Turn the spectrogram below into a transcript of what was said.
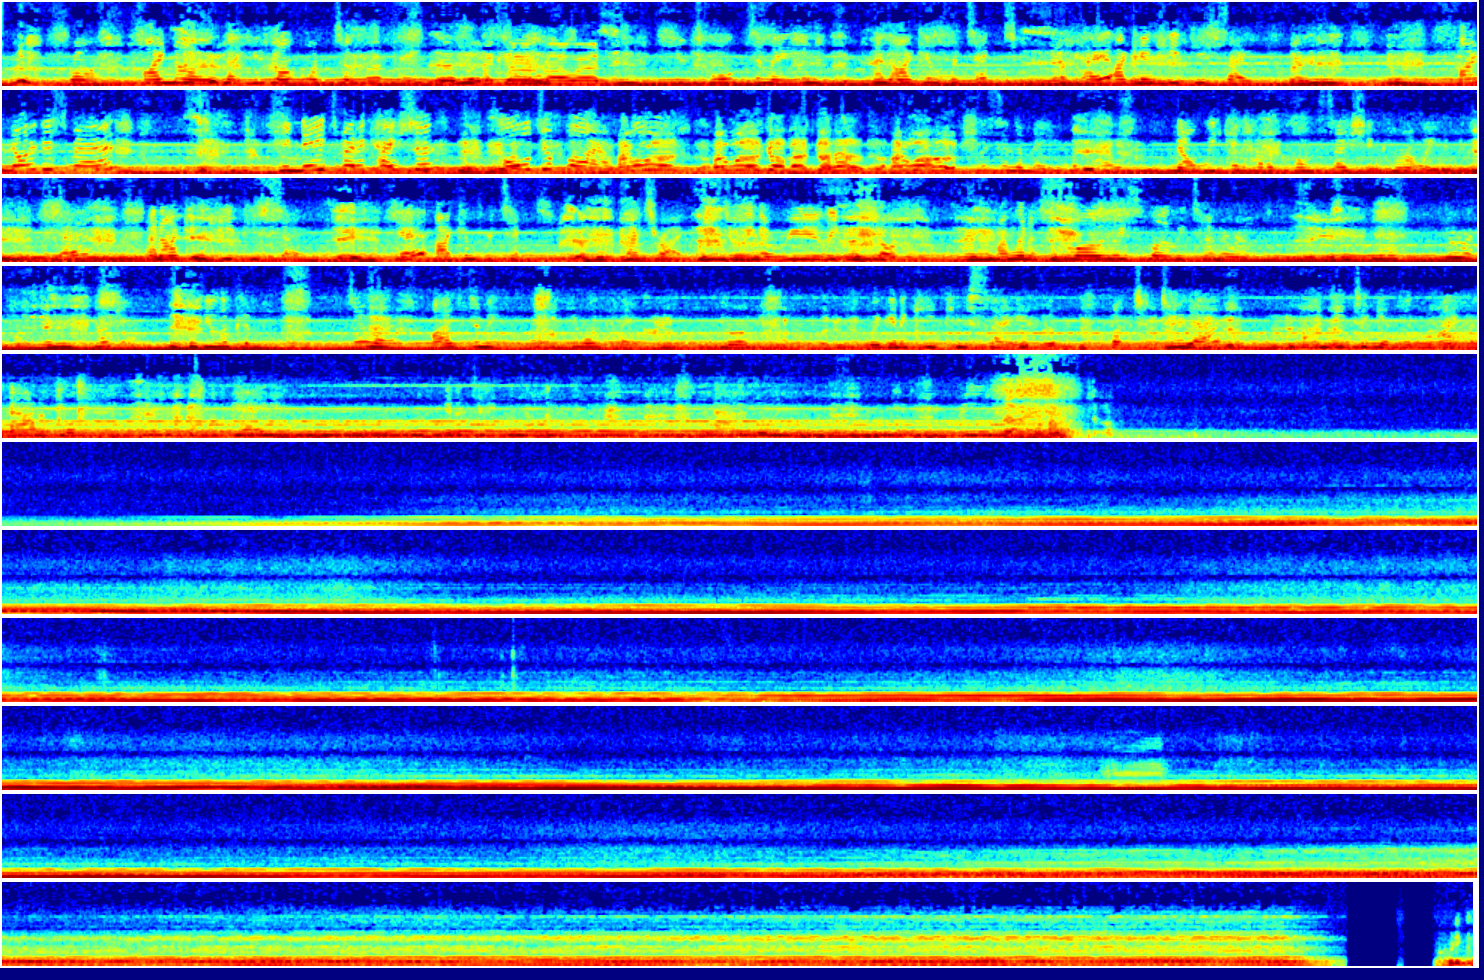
Ron, I know that you don't want to hurt me. Let go, Rohan. You talk to me, and I can protect you, okay? I can keep you safe. I know this man. He needs medication. Hold your fire. I won't. I won't go back to hell. I won't. Listen to me, okay? Now we can have a conversation, can't we? Yeah? And I can keep you safe. Yeah? I can protect you. That's right. You're doing a really good job here. I'm going to slowly, slowly turn around. You're okay. You look at me. It's all right. Eyes to me. You're okay. You're okay. We're going to keep you safe. But to do that, I need to get the knife out of your hand.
